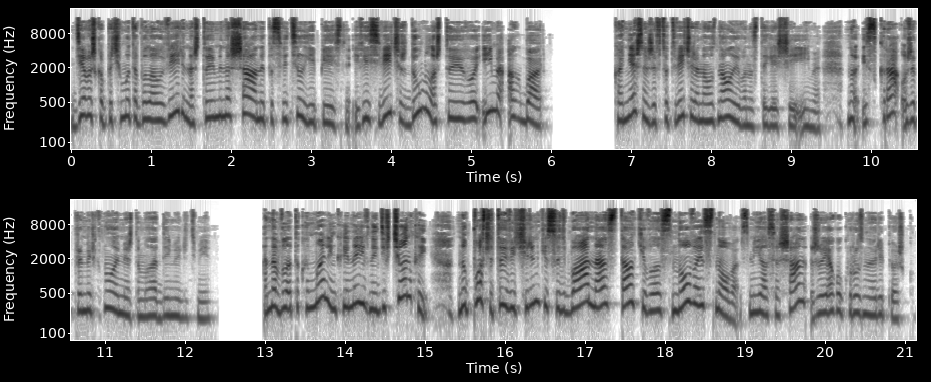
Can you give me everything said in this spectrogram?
Девушка почему-то была уверена, что именно Шан и посвятил ей песню, и весь вечер думала, что его имя Акбар. Конечно же, в тот вечер она узнала его настоящее имя, но искра уже промелькнула между молодыми людьми. Она была такой маленькой и наивной девчонкой, но после той вечеринки судьба нас сталкивала снова и снова, смеялся Шан, жуя кукурузную репешку.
